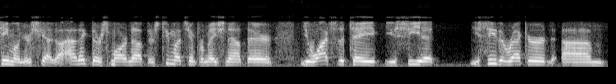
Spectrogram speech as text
team on your schedule. I think they're smart enough. There's too much information out there. You watch the tape, you see it, you see the record. Um,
